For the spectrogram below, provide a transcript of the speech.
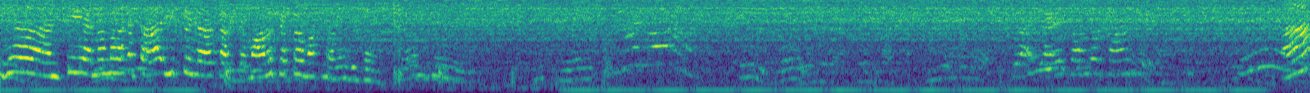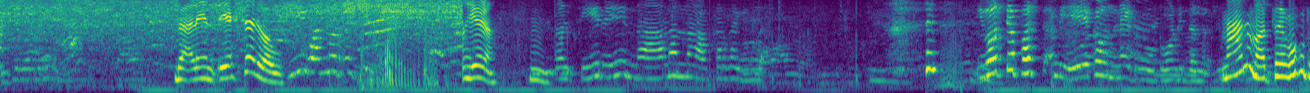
ಇದು ಅಂಟಿ ಅನ್ನ ಮಾಡಕತ್ತ ಇಷ್ಟು ಕಷ್ಟ ಮಾಡಕತ್ತ ಮತ್ತೆ ನನಗೆ ಬಿಟ್ಟಾರೆ ಬ್ಯಾಳೆ ಎಷ್ಟದು ಅವು? ಒಂದು ಹೇಳು ನನ್ನ ಸೀರೆ ನಾನನ್ನ ಆಕಾರದಾಗಿಲ್ಲ ಇವತ್ತೇ ಫಸ್ಟ್ ಏಕ ಒಂದಿನ ಇಟ್ಕೊ ಉಟ್ಕೊಂಡಿದ್ದಂದ್ರೆ ನಾನು ಮತ್ತೆ ಯಾವಾಗ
